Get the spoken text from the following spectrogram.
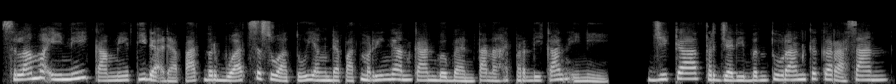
Selama ini kami tidak dapat berbuat sesuatu yang dapat meringankan beban tanah perdikan ini. Jika terjadi benturan kekerasan,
